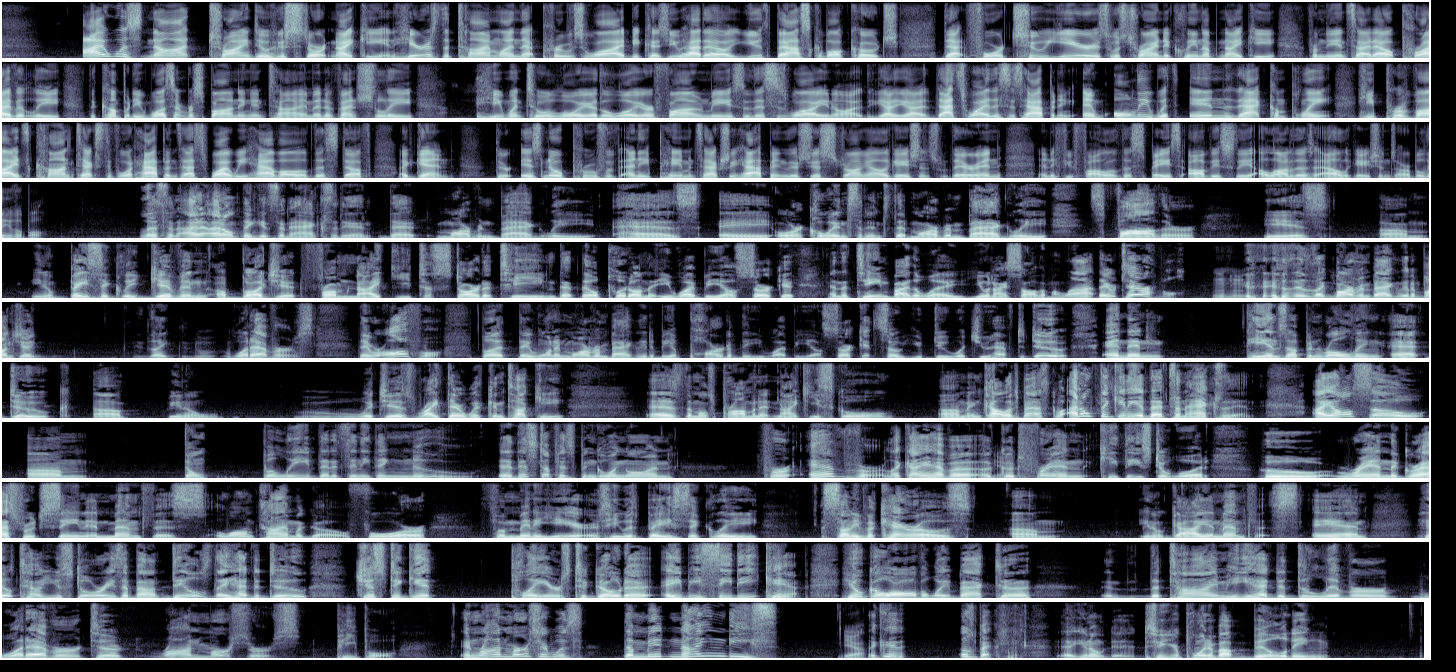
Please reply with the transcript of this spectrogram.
I was not trying to extort Nike, and here's the timeline that proves why. Because you had a youth basketball coach that for two years was trying to clean up Nike from the inside out privately. The company wasn't responding in time, and eventually he went to a lawyer. The lawyer found me. So this is why, you know, yada, yada. That's why this is happening. And only within that complaint, he provides context of what happens. That's why we have all of this stuff. Again, there is no proof of any payments actually happening. There's just strong allegations therein. And if you follow the space, obviously a lot of those allegations are believable. Listen, I, I don't think it's an accident that Marvin Bagley has a, or a coincidence that Marvin Bagley's father is um, you know, basically given a budget from Nike to start a team that they'll put on the EYBL circuit. And the team, by the way, you and I saw them a lot. They were terrible. Mm-hmm. it, was, like Marvin Bagley and a bunch of like whatevers. They were awful, but they wanted Marvin Bagley to be a part of the EYBL circuit. So you do what you have to do, and then he ends up enrolling at Duke. Uh, you know, which is right there with Kentucky as the most prominent Nike school um, in college basketball. I don't think any of that's an accident. I also um, don't believe that it's anything new. Uh, this stuff has been going on forever. Like I have a, a yeah. good friend, Keith Easterwood, who ran the grassroots scene in Memphis a long time ago for for many years. He was basically Sonny Vaccaro's um, you know guy in Memphis, and he'll tell you stories about deals they had to do just to get players to go to ABCD camp. He'll go all the way back to the time he had to deliver whatever to Ron Mercer's people. And Ron Mercer was the mid 90s. Yeah. Like goes back, uh, you know, to your point about building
